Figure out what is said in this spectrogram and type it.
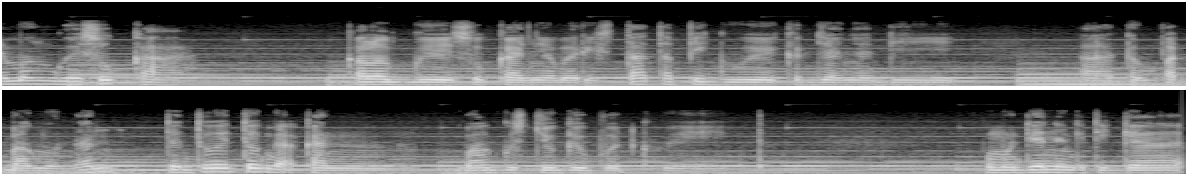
emang gue suka. Kalau gue sukanya barista tapi gue kerjanya di uh, tempat bangunan tentu itu nggak akan bagus juga buat gue Kemudian yang ketiga,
